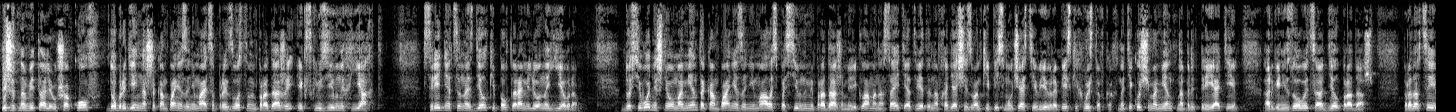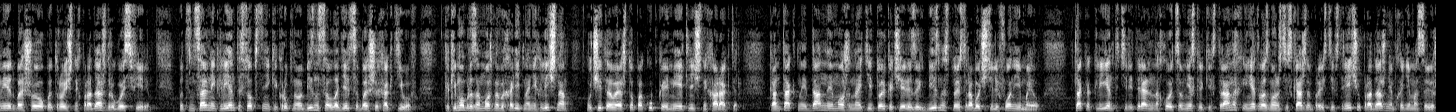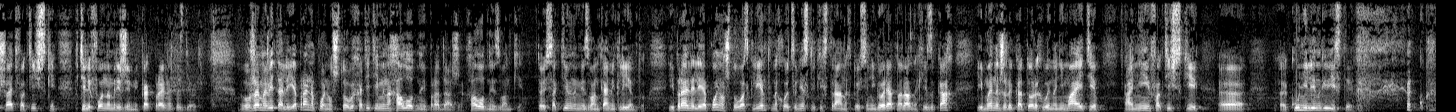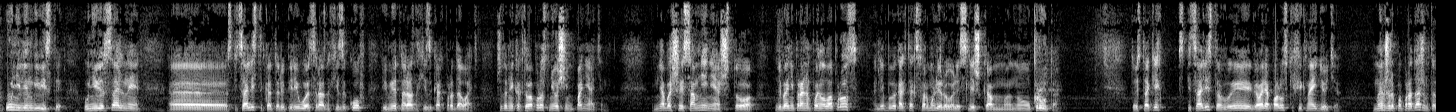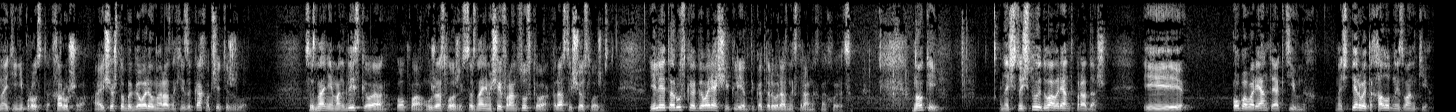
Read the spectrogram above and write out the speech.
Пишет нам Виталий Ушаков. Добрый день, наша компания занимается производством и продажей эксклюзивных яхт. Средняя цена сделки полтора миллиона евро. До сегодняшнего момента компания занималась пассивными продажами, реклама на сайте, ответы на входящие звонки письма, участие в европейских выставках. На текущий момент на предприятии организовывается отдел продаж. Продавцы имеют большой опыт розничных продаж в другой сфере. Потенциальные клиенты – собственники крупного бизнеса, владельцы больших активов. Каким образом можно выходить на них лично, учитывая, что покупка имеет личный характер? Контактные данные можно найти только через их бизнес, то есть рабочий телефон и e-mail. Так как клиенты территориально находятся в нескольких странах и нет возможности с каждым провести встречу, продажу необходимо совершать фактически в телефонном режиме. Как правильно это сделать? Уважаемый Виталий, я правильно понял, что вы хотите именно холодные продажи, холодные звонки, то есть с активными звонками клиенту. И правильно ли я понял, что у вас клиенты находятся в нескольких странах, то есть они говорят на разных языках, и менеджеры, которых вы нанимаете, они фактически э, э кунилингвисты, унилингвисты, универсальные Э, специалисты, которые переводят с разных языков и умеют на разных языках продавать. Что-то мне как-то вопрос не очень понятен. У меня большие сомнения, что либо я неправильно понял вопрос, либо вы как-то так сформулировали слишком ну, круто. То есть таких специалистов вы, говоря по-русски, фиг найдете. Менеджера по продажам-то найти непросто, хорошего. А еще, чтобы говорил на разных языках, вообще тяжело. Со знанием английского, опа, уже сложность. Со знанием еще и французского, раз, еще сложность. Или это русскоговорящие клиенты, которые в разных странах находятся. Ну окей. Значит, существует два варианта продаж. И оба варианта активных. Значит, первый это холодные звонки.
